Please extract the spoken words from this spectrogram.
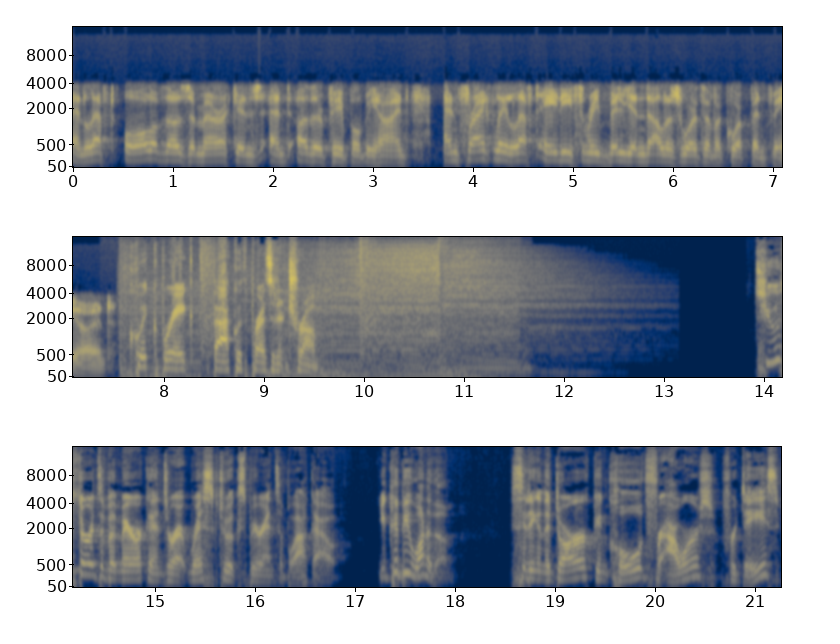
and left all of those Americans and other people behind, and frankly, left $83 billion worth of equipment behind. Quick break, back with President Trump. Two thirds of Americans are at risk to experience a blackout. You could be one of them, sitting in the dark and cold for hours, for days,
